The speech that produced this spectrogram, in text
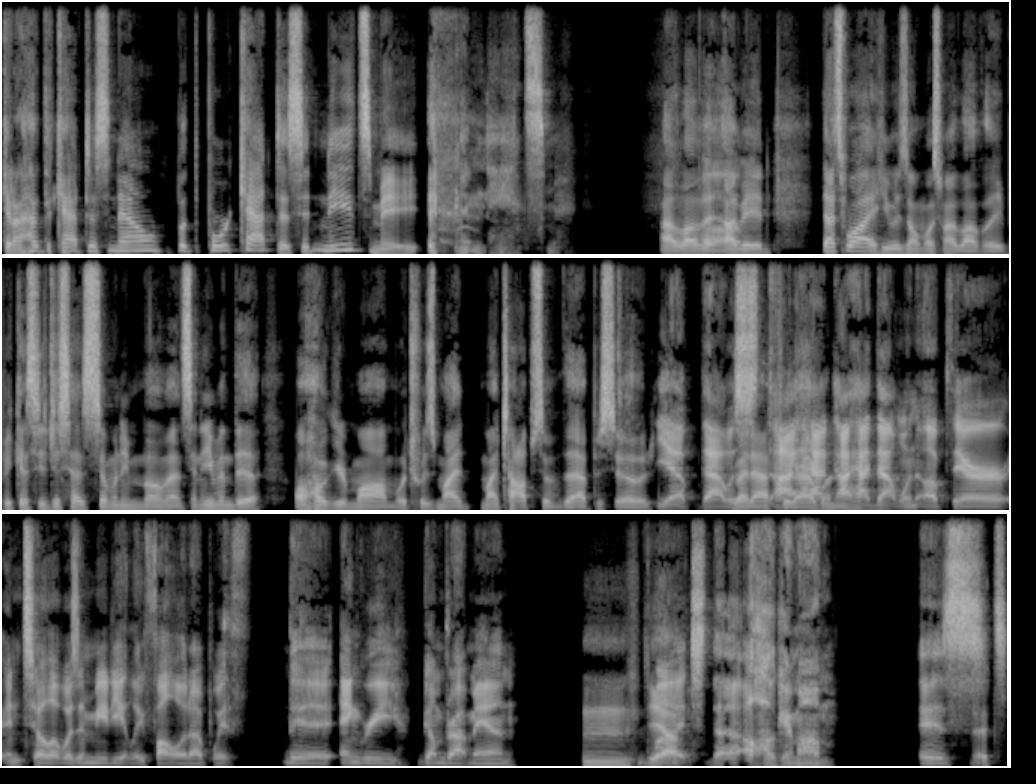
Can I hug the cactus now? But the poor cactus, it needs me. It needs me. I love it. I Um, mean, that's why he was almost my lovely because he just has so many moments. And even the I'll hug your mom, which was my my tops of the episode. Yep, that was Right after I that had. I had that one up there until it was immediately followed up with the angry gumdrop man. Mm, yeah. But the I'll hug your mom is that's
